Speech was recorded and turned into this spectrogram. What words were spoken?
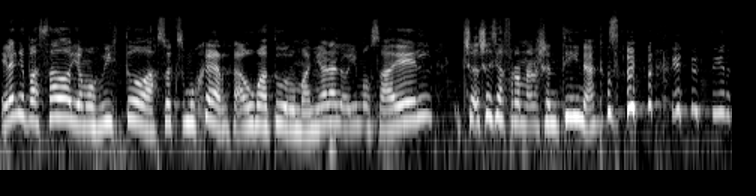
El año pasado habíamos visto a su ex mujer, a Uma Thurman, y ahora lo vimos a él. Yo, yo decía from Argentina, no sabía qué decir.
